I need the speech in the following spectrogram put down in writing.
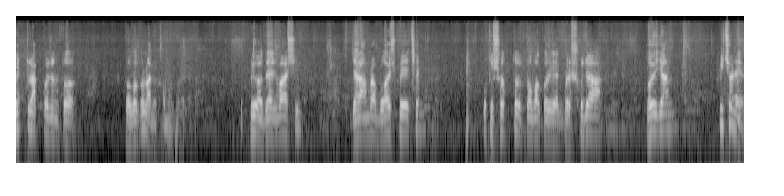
মৃত্যুর আগ পর্যন্ত তওবা করল, আমি ক্ষমা করে প্রিয় দেশবাসী, যারা আমরা বয়স পেয়েছেন, অতি সত্য তবা করে একবারে সোজা হয়ে যান। পিছনের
